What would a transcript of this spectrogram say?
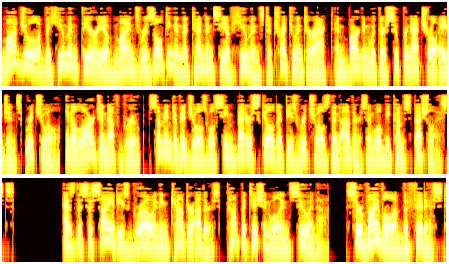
module of the human theory of minds resulting in the tendency of humans to try to interact and bargain with their supernatural agents ritual. .In a large enough group, some individuals will seem better skilled at these rituals than others and will become specialists. As the societies grow and encounter others, competition will ensue and a «survival of the fittest»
